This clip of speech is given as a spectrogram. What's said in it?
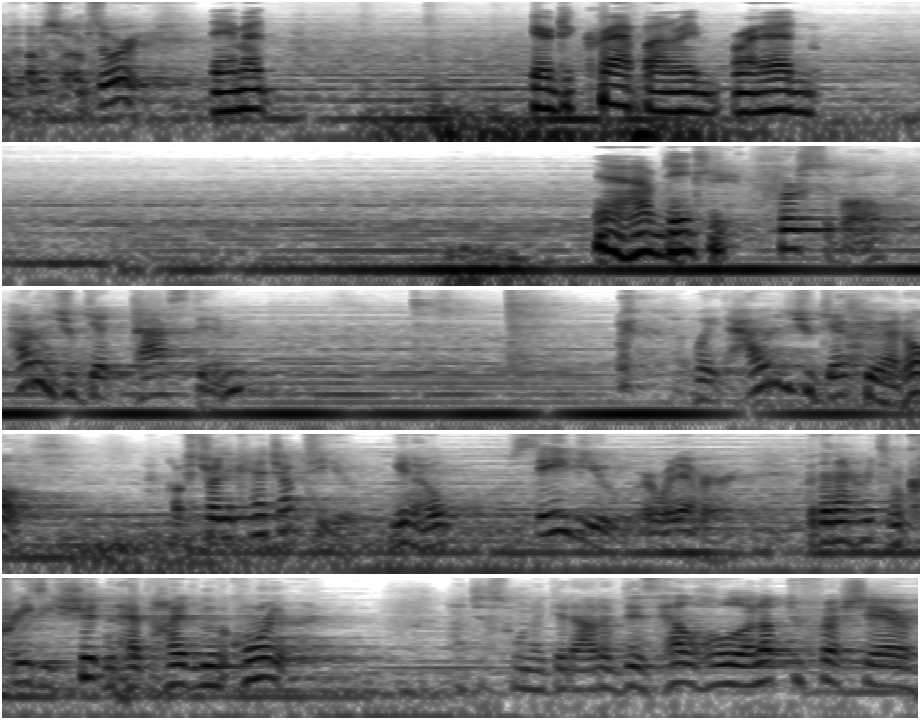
I'm, I'm, sorry. Damn it. You scared the crap out of me, Brad. Yeah, how did you? First of all, how did you get past him? Wait, how did you get here at all? I was trying to catch up to you, you know, save you or whatever. But then I heard some crazy shit and had to hide in the corner. I just want to get out of this hellhole and up to fresh air.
